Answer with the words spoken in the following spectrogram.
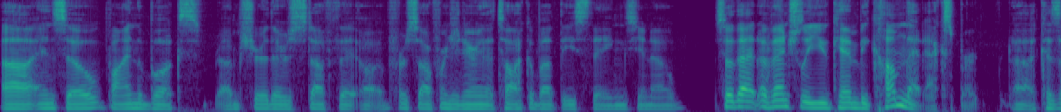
Uh, and so, find the books. I'm sure there's stuff that uh, for software engineering that talk about these things. You know, so that eventually you can become that expert. Because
